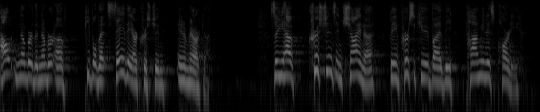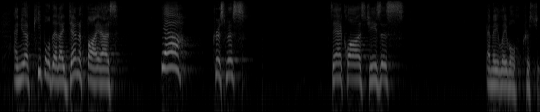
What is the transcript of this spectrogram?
outnumber the number of people that say they are Christian in America. So you have Christians in China being persecuted by the Communist Party, and you have people that identify as, yeah, Christmas, Santa Claus, Jesus, and they label Christian.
